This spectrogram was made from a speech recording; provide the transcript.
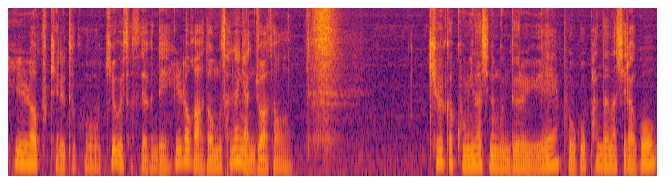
힐러 부캐를 두고 키우고 있었어요. 근데 힐러가 너무 사냥이 안 좋아서 키울까 고민하시는 분들을 위해 보고 판단하시라고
